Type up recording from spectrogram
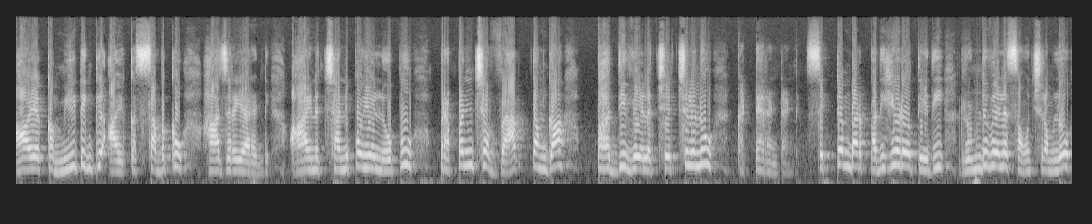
ఆ యొక్క మీటింగ్కి ఆ యొక్క సభకు హాజరయ్యారండి. ఆయన చనిపోయే లోపు ప్రపంచవ్యాప్తంగా పదివేల చర్చలను కట్టారంటండి. సెప్టెంబర్ పదిహేడవ తేదీ రెండు వేల సంవత్సరంలో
